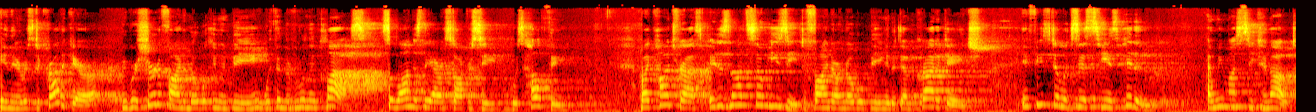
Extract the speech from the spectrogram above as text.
In the aristocratic era, we were sure to find a noble human being within the ruling class, so long as the aristocracy was healthy. By contrast, it is not so easy to find our noble being in the democratic age. If he still exists, he is hidden and we must seek him out.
